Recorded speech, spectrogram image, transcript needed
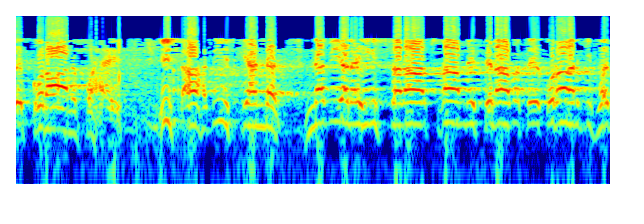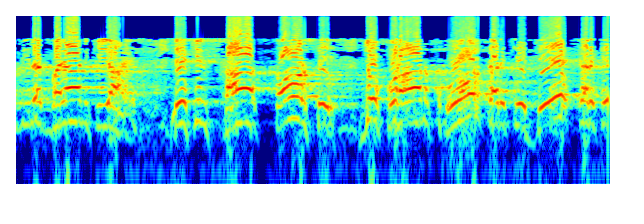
کے قرآن پڑھے۔ اس احادیث کے اندر نبی علیہ السلام نے تلاوت قرآن کی فضیلت بیان کیا ہے، لیکن خاص طور سے جو قرآن کھول کر کے دیکھ کر کے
